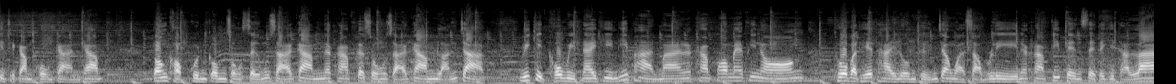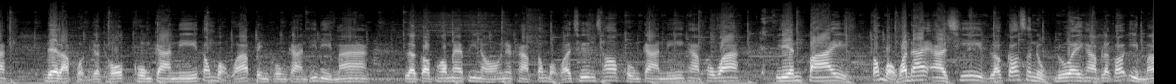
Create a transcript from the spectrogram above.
กิจกรรมโครงการครับต้องขอบคุณกรมส่งเสริมอุตสาหกรรมนะครับกระทรวงอุตสาหกรรมหลังจากวิกฤตโควิด -19 ที่ผ่านมานะครับพ่อแม่พี่น้อง ทั่วประเทศไทยรวมถึงจังหวัดสระบุรีนะครับที่เป็นเศรษฐกิจฐานรากได้รับผลกระทบ โครงการนี้ต้องบอกว่าเป็นโครงการที่ดีมาก แล้วก็พ่อแม่พี่น้องนะครับต้องบอกว่าชื่นชอบโครงการนี้ครับเพราะว่าเรียนไปต้องบอกว่าได้อาชีพ แล้วก็สนุกด้วยครับแล้วก็อิ่มอ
